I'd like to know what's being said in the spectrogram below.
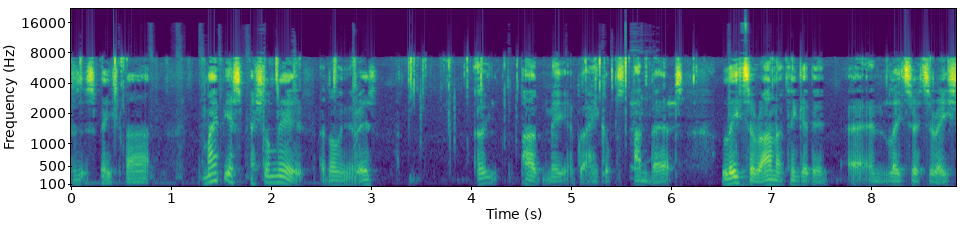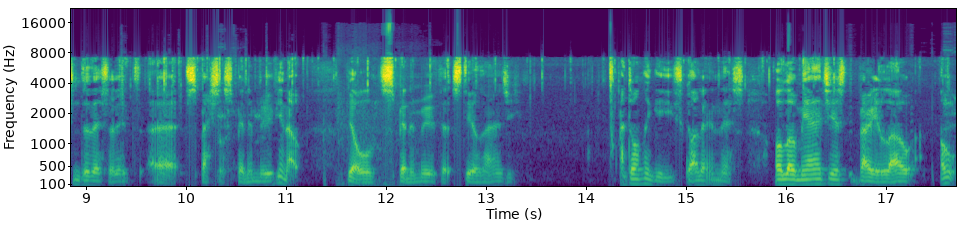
was it spacebar? Might be a special move. I don't think there is. I think, pardon me, I've got hiccups and burps. Later on, I think I did, uh, in later iterations of this, I did a special spinning move, you know, the old spinning move that steals energy. I don't think he's got it in this. Although my energy is very low. Oh,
